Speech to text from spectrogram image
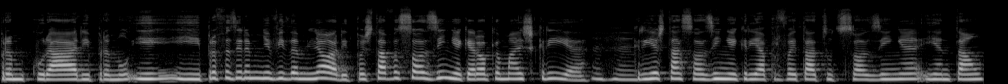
para me curar e para, me- e, e para fazer a minha vida melhor. E depois estava sozinha, que era o que eu mais queria. Queria estar sozinha, queria aproveitar tudo sozinha e então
